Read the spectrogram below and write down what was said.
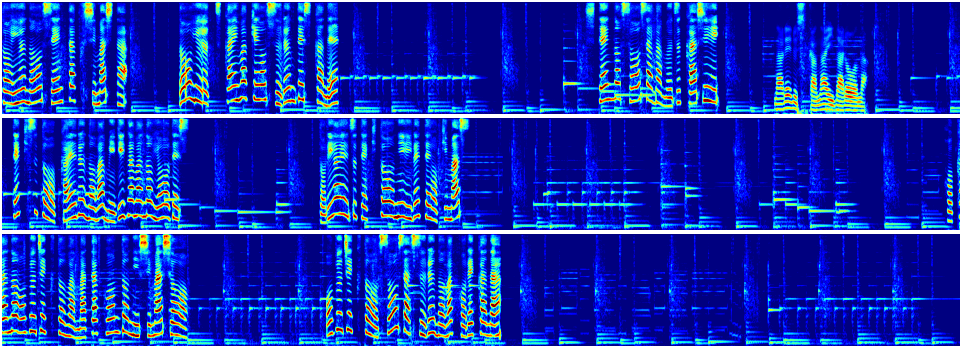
というのを選択しました。どういう使い分けをするんですかね？視点の操作が難しい。慣れるしかないだろうな。テキストを変えるのは右側のようです。とりあえず適当に入れておきます。他のオブジェクトはまた今度にしましょう。オブジェクトを操作するのはこれかな。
